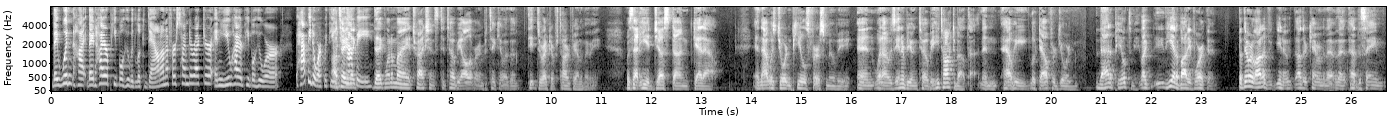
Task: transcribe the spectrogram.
they wouldn't hire they'd hire people who would look down on a first time director and you hired people who were happy to work with you I'll and tell you, happy like, like one of my attractions to Toby Oliver in particular, the d- director of photography on the movie, was that he had just done Get Out. And that was Jordan Peele's first movie. And when I was interviewing Toby, he talked about that and how he looked out for Jordan. That appealed to me. Like he had a body of work that, but there were a lot of you know other cameramen that that had the same,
